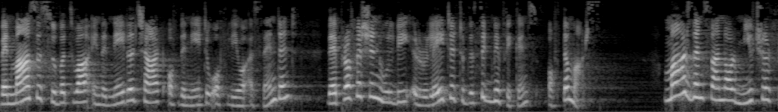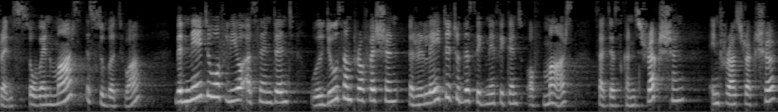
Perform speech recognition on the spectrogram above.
When Mars is Subhatva in the natal chart of the native of Leo ascendant, their profession will be related to the significance of the Mars. Mars and Sun are mutual friends, so when Mars is Subhatva, the native of Leo ascendant will do some profession related to the significance of Mars, such as construction, infrastructure,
